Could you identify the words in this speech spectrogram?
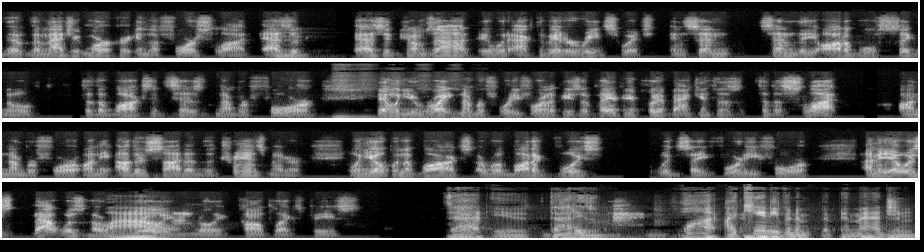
the, the magic marker in the four slot as it as it comes out, it would activate a reed switch and send send the audible signal to the box that says number four. Then when you write number 44 on a piece of paper, you put it back into the, to the slot on number four on the other side of the transmitter. When you open the box, a robotic voice would say 44. I mean, it was that was a Wow. really really complex piece. That is that is why I can't even Im- imagine.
